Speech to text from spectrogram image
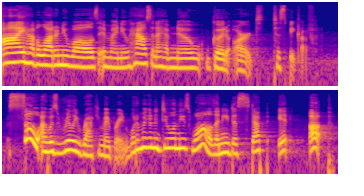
I have a lot of new walls in my new house and I have no good art to speak of. So I was really racking my brain. What am I going to do on these walls? I need to step it up.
